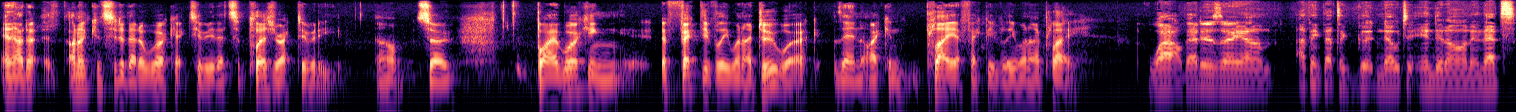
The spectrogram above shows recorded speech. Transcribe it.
and I don't I don't consider that a work activity. That's a pleasure activity. Um, so by working effectively when I do work, then I can play effectively when I play. Wow, that is a. Um, I think that's a good note to end it on, and that's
